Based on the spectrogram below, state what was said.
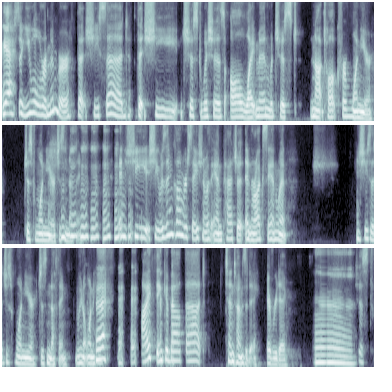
Yeah. So you will remember that she said that she just wishes all white men would just not talk for one year. Just one year, just nothing. and she she was in conversation with Ann Patchett and Roxane went and she said just one year just nothing we don't want to hear i think about that 10 times a day every day Mm, just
